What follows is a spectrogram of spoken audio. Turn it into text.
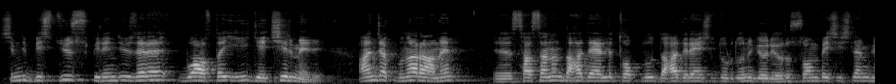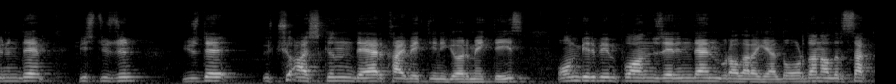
Şimdi BIST 100 bilindiği üzere bu haftayı iyi geçirmedi. Ancak buna rağmen e, Sasa'nın daha değerli toplu, daha dirençli durduğunu görüyoruz. Son 5 işlem gününde BIST 100'ün %3'ü aşkın değer kaybettiğini görmekteyiz. 11.000 puan üzerinden buralara geldi. Oradan alırsak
